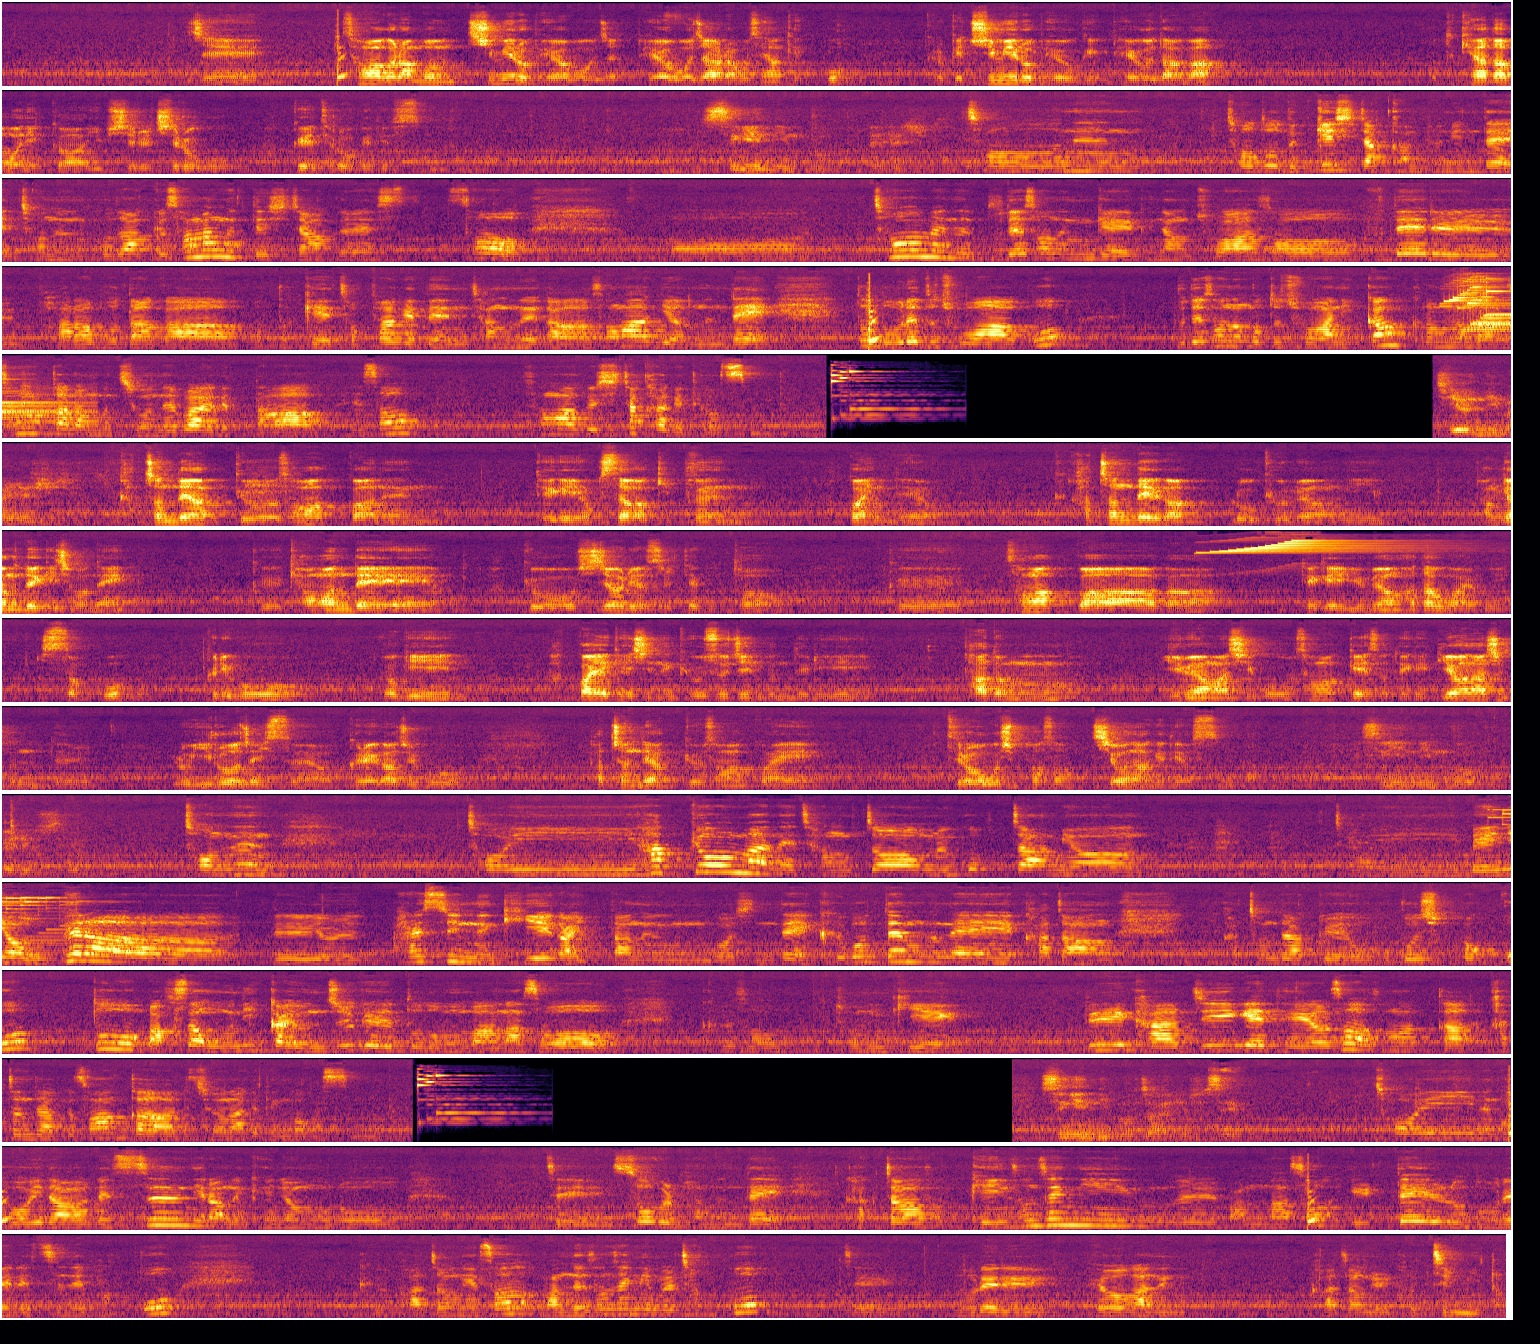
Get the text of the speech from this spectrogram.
이제 성악을 한번 취미로 배워보자, 배워보자라고 생각했고 그렇게 취미로 배우게, 배우다가 어떻게 하다 보니까 입시를 치르고 학교에 들어오게 됐습니다. 승혜님도 알려주세요. 저는 저도 늦게 시작한 편인데 저는 고등학교 3학년 때 시작을 해서 어, 처음에는 무대 서는 게 그냥 좋아서 무대를 바라보다가 어떻게 접하게 된 장르가 성악이었는데 또 노래도 좋아하고 무대 서는 것도 좋아하니까 그러면 나는 성악과를 한번 지원해봐야겠다 해서 성악을 시작하게 되었습니다. 재현님 알려주세요. 가천대학교 성악과는 되게 역사가 깊은 학과인데요. 그 가천대로 교명이 변경되기 전에 그 경원대 학교 시절이었을 때부터 그 성악과가 되게 유명하다고 알고 있- 있었고 그리고 여기 학과에 계시는 교수진 분들이 다 너무 유명하시고 성악계에서 되게 뛰어나신 분들로 이루어져 있어요. 그래가지고 가천대학교 성악과에 들어오고 싶어서 지원하게 되었습니다. 승희님도 알려주세요. 저는 저희 학교만의 장점을 꼽자면 매년 오페라를 할 수 있는 기회가 있다는 것인데 그것 때문에 가장 가천대학교에 오고 싶었고 또 막상 오니까 연주계도 너무 많아서 그래서 좋은 기회를 가지게 되어서 성악과 가천대학교 성악과를 지원하게 된 것 같습니다. 승희님 먼저 알려주세요. 저희는 거의 다 레슨이라는 개념으로 이제 수업을 받는데 각자 서- 개인 선생님을 만나서 일대일로 노래 레슨을 받고 그 과정에서 맞는 선생님을 찾고 이제 노래를 배워가는 과정을 거칩니다.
